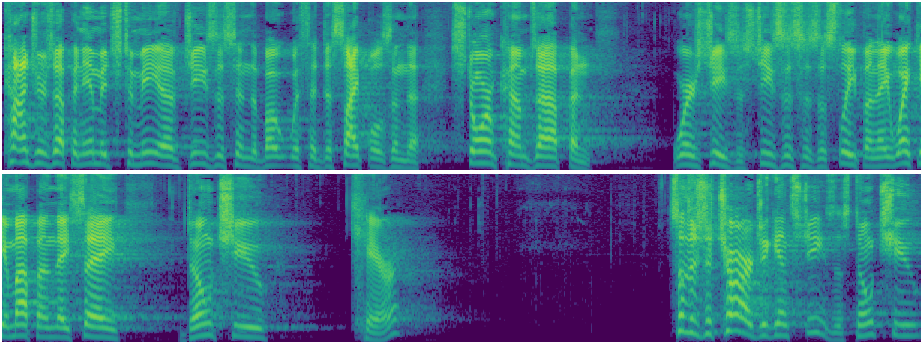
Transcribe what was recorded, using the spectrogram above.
conjures up an image to me of Jesus in the boat with the disciples, and the storm comes up, and where's Jesus? Jesus is asleep, and they wake him up and they say, Don't you care? So there's a charge against Jesus. Don't you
